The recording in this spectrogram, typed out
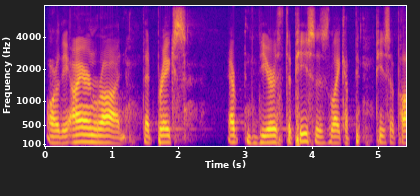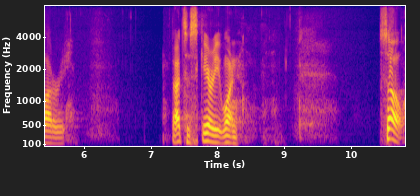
Or the iron rod that breaks the earth to pieces like a piece of pottery? That's a scary one. So,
